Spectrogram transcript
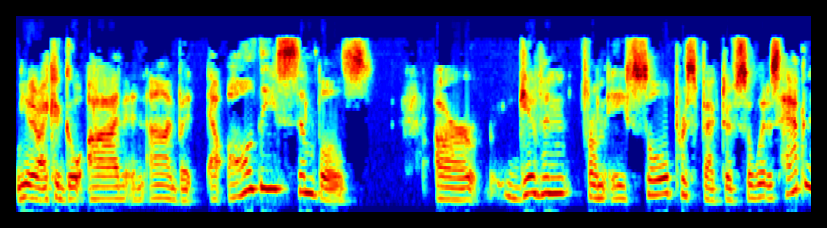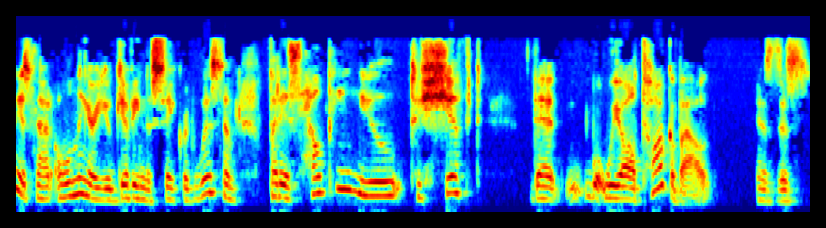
you know, I could go on and on, but all these symbols are given from a soul perspective. So what is happening is not only are you giving the sacred wisdom, but is helping you to shift that what we all talk about, as this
